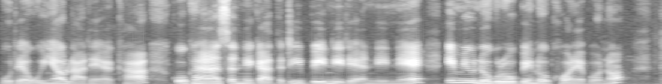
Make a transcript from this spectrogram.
ကိုယ်ထဲဝင်ရောက်လာတဲ့အခါကိုယ်ခံအားစနစ်ကတတိပေးနေတဲ့အနေနဲ့ immunoglobulin လို့ခေါ်တယ်ပေါ့နော်။တ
